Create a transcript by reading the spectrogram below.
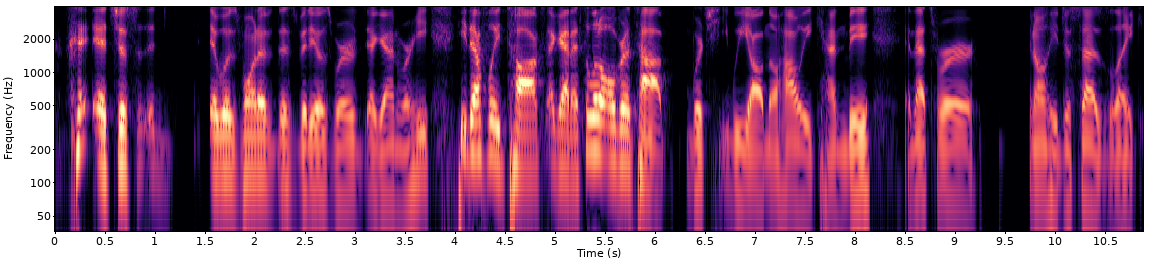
it's just it, it was one of this videos where again where he he definitely talks again. It's a little over the top, which he, we all know how he can be, and that's where you know he just says like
